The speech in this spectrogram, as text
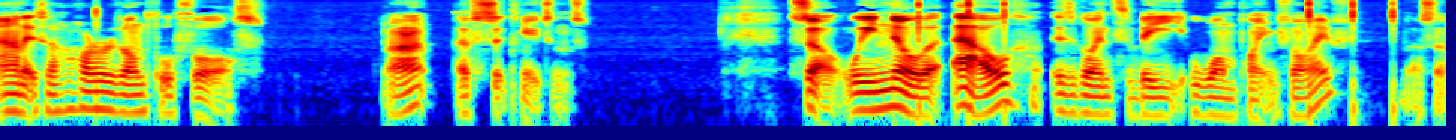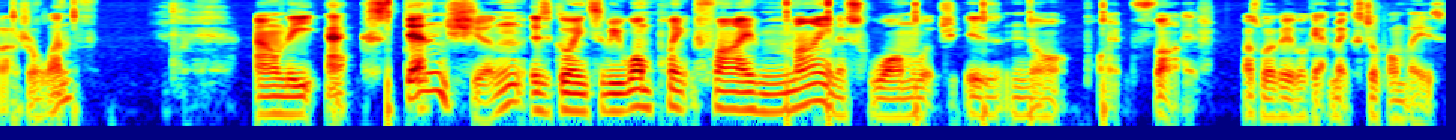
and it's a horizontal force, all right, of six newtons. So we know that L is going to be 1.5. That's the natural length. And the extension is going to be 1.5 minus 1, which is 0.5. That's where people get mixed up on these.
